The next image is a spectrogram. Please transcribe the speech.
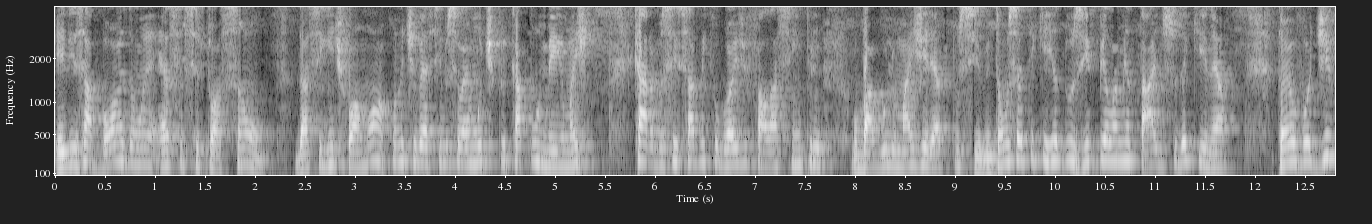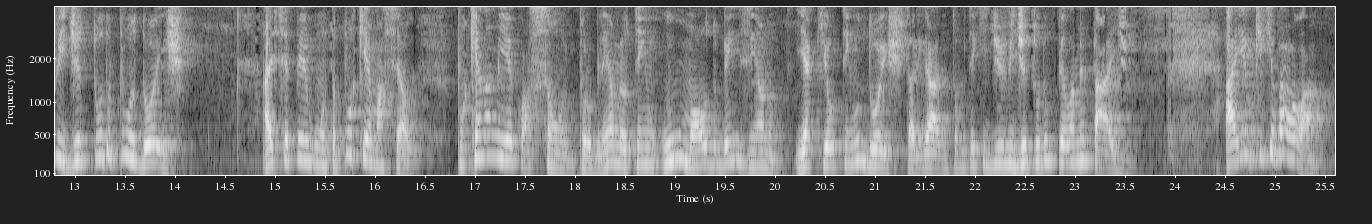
eles abordam essa situação da seguinte forma: ó, quando tiver assim você vai multiplicar por meio, mas cara, vocês sabem que eu gosto de falar sempre o bagulho mais direto possível. Então você vai ter que reduzir pela metade isso daqui, né? Então eu vou dividir tudo por 2. Aí você pergunta, por que, Marcelo? Porque na minha equação problema eu tenho um mol do benzeno e aqui eu tenho dois, tá ligado? Então vou ter que dividir tudo pela metade. Aí o que, que vai rolar?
